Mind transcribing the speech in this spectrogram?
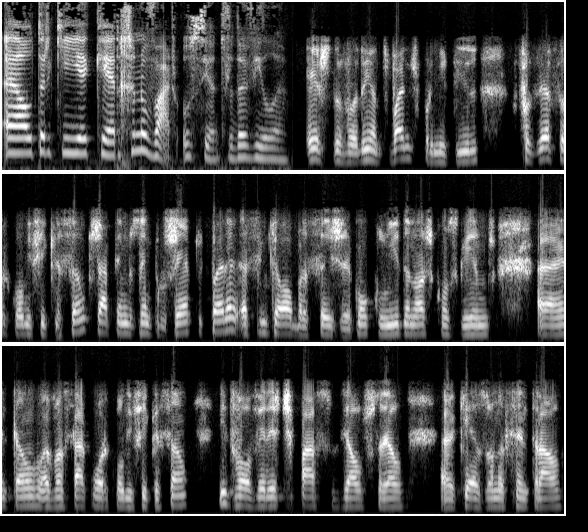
a autarquia quer renovar o centro da vila. Esta variante vai nos permitir fazer essa requalificação que já temos em projeto para, assim que a obra seja concluída, nós conseguirmos uh, então avançar com a requalificação e devolver este espaço de Aljustrel, uh, que é a zona central,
